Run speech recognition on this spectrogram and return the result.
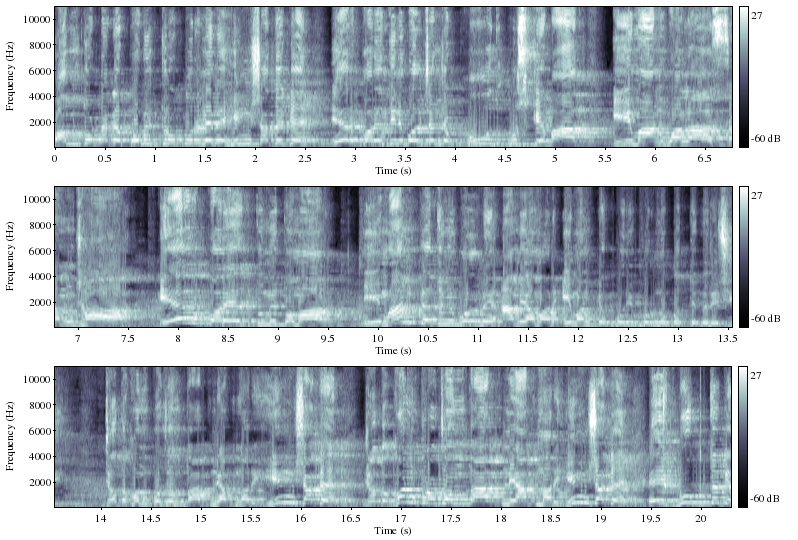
অন্তরটাকে পবিত্র করে নেবে, হিংসা থেকে। এরপরে তিনি বলছেন যে, খুদ উসকে বাদ ইমানওয়ালা সমঝা। এরপরে তুমি তোমার ইমানকে তুমি বলবে, আমি আমার ইমানকে পরিপূর্ণ করতে পেরেছি। যতক্ষণ পর্যন্ত আপনি আপনার হিংসাকে, যতক্ষণ পর্যন্ত আপনি আপনার হিংসাকে এই বুক থেকে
